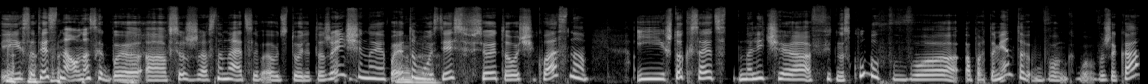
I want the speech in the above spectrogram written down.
И, соответственно, у нас как бы а, все же основная целевая аудитория это женщины, поэтому ну, да. здесь все это очень классно. И что касается наличия фитнес-клубов в апартаментах, в, как бы, в ЖК,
